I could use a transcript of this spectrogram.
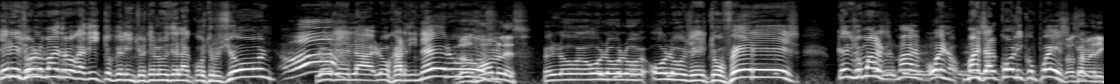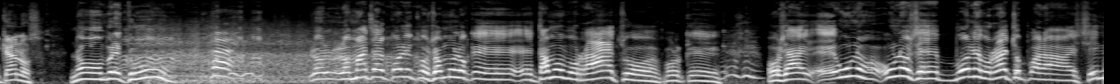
¿Quiénes son los más drogadictos, Pelinchote? ¿Los de la construcción? ¿Los de la- los jardineros? Los homeless. Lo- o, lo- lo- o los de choferes. ¿Quiénes son más, más, bueno, más alcohólicos, pues? Los ¿Qué- americanos. No, hombre, tú. Los, más alcohólicos somos los que estamos borrachos, porque, o sea, eh, uno, uno se pone borracho para sin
